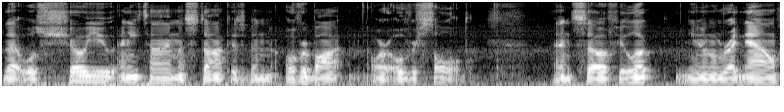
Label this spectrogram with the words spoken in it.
that will show you anytime a stock has been overbought or oversold. And so if you look, you know, right now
